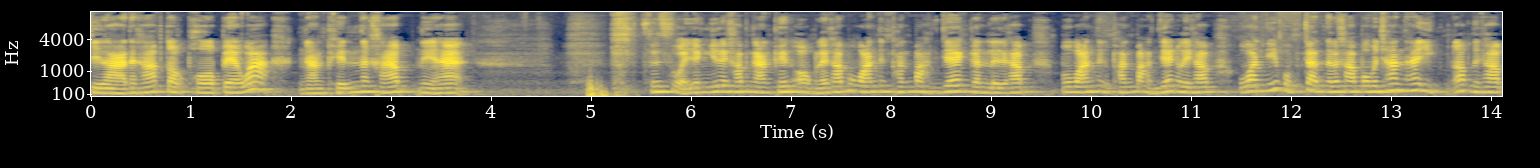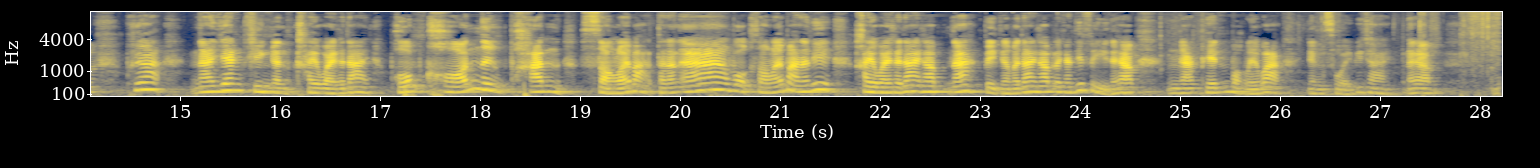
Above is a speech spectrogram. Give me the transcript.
ศิลานะครับตอกพอแปลว่างานเพ้นนะครับนี่ฮะ สวยๆอย่างนี้เลยครับ งานเพ้นท์ออกเลยครับเมื่อวานหนึ่งพันบาทแย่งกันเลยครับเมื่อวานหนึ่งพันบาทแย่งเลยครับ วันนี้ผมจัดในราคาโปรโมชั่นให้อีกรอบหนึ่งครับ เพื่อนาแย่งชิงกันใครไวก็ได้ ผมขอหนึ่งพันสองร้อยบาทเท่านั้นอ่าบวกสองร้อยบาทนะพี่ใครไวก็ได้ครับนะปิดกันมาได้ครับรายการที่สี่นะครับ งานเพ้นท์บอกเลยว่ายังสวยพี่ชายนะครับ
